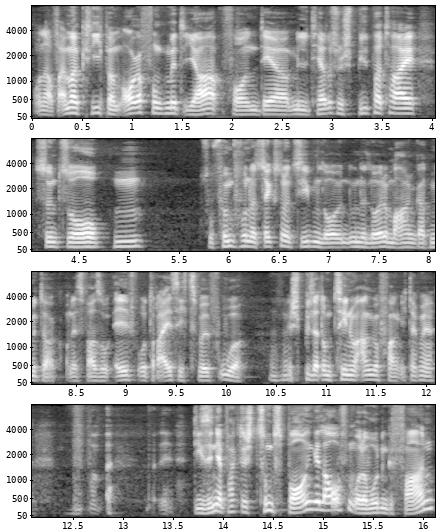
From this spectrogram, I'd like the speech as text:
und auf einmal kriege ich beim Orgafunk mit, ja, von der militärischen Spielpartei sind so, hm, so 500, 600, 700 Leute machen gerade Mittag und es war so 11.30 Uhr, 12 Uhr. Mhm. Das Spiel hat um 10 Uhr angefangen. Ich dachte mir, die sind ja praktisch zum Spawn gelaufen oder wurden gefahren,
